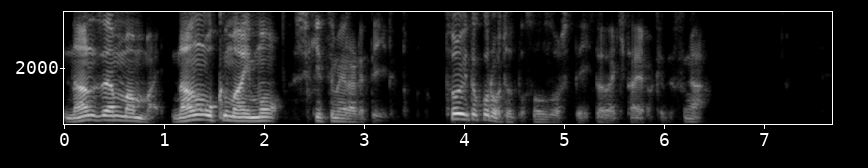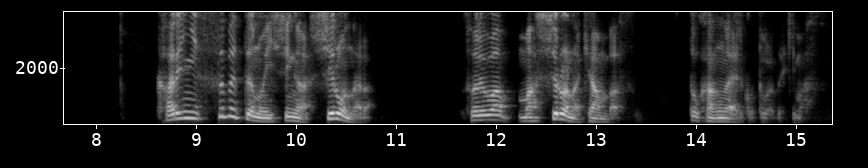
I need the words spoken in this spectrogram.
何千万枚、何億枚も敷き詰められていると。そういうところをちょっと想像していただきたいわけですが、仮に全ての石が白なら、それは真っ白なキャンバスと考えることができます。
